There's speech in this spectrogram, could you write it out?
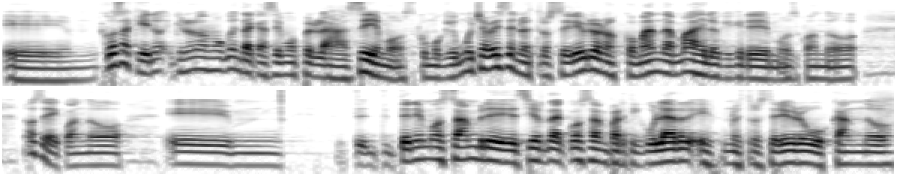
eh, cosas que no, que no nos damos cuenta que hacemos, pero las hacemos. Como que muchas veces nuestro cerebro nos comanda más de lo que creemos. Cuando, no sé, cuando te- te- tenemos hambre de cierta cosa en particular, es nuestro cerebro buscando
